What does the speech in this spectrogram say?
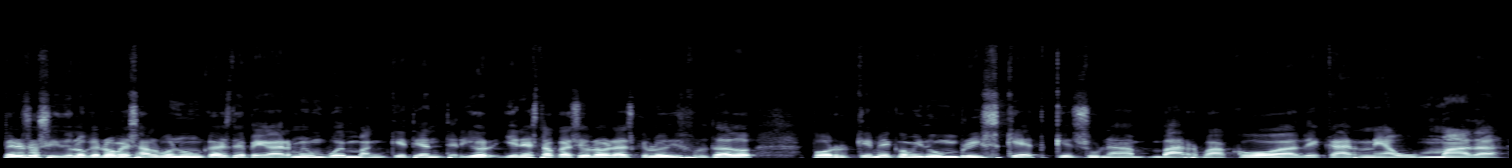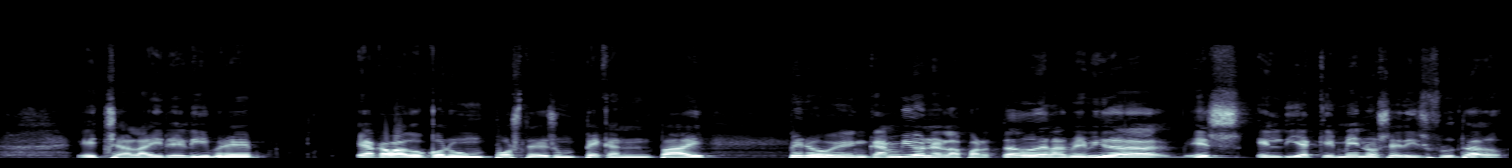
Pero eso sí, de lo que no me salvo nunca es de pegarme un buen banquete anterior y en esta ocasión la verdad es que lo he disfrutado porque me he comido un brisket, que es una barbacoa de carne ahumada hecha al aire libre. He acabado con un postre, es un pecan pie. Pero en cambio en el apartado de la bebida es el día que menos he disfrutado,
